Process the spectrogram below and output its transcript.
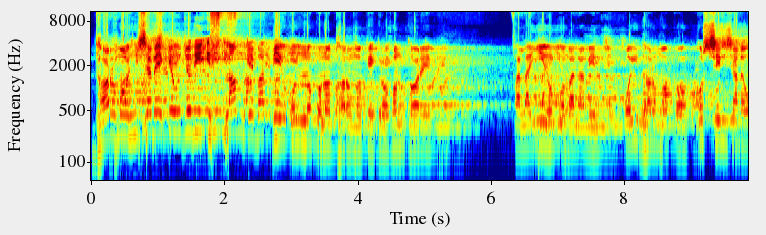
ধর্ম হিসেবে কেউ যদি ইসলামকে বাদ দিয়ে অন্য কোন ধর্মকে গ্রহণ করে, ফালাইয়ু ওই ধর্ম কালেও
